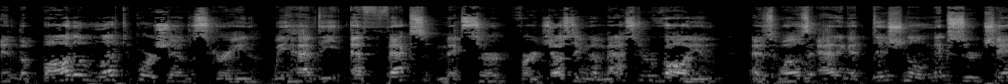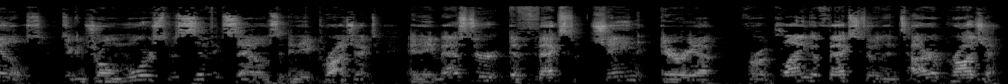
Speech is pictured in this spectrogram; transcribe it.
In the bottom portion of the screen, we have the effects mixer for adjusting the master volume, as well as adding additional mixer channels to control more specific sounds in a project and a master effects chain area for applying effects to an entire project.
